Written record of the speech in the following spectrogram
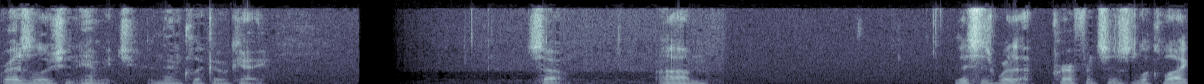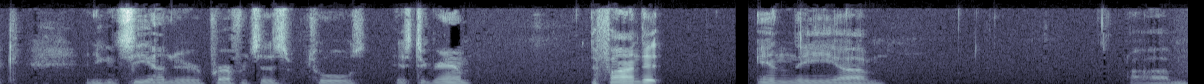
resolution image and then click OK. So um, this is where the preferences look like and you can see under preferences tools histogram defined it in the um, um,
